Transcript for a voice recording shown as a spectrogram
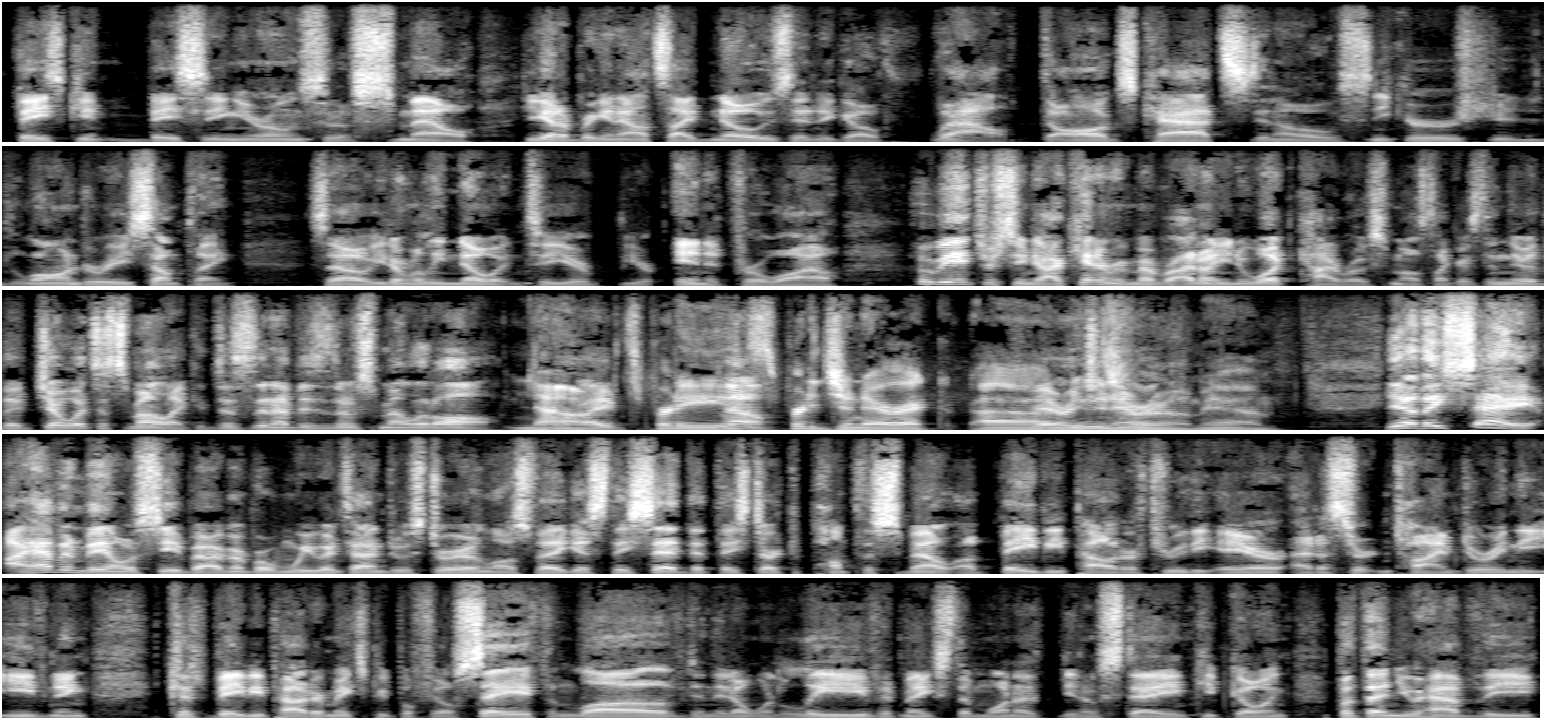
basing basing your own sort of smell. You got to bring an outside nose in to go. Wow, dogs, cats, you know, sneakers, laundry, something. So you don't really know it until you're you're in it for a while. It would be interesting. I can't even remember. I don't even know what KIRO smells like. I was in there. The Joe, what's it smell like? It doesn't have no smell at all. No, right? it's pretty. No. It's pretty generic uh, Very newsroom. generic. Yeah. Yeah, they say I haven't been able to see it, but I remember when we went down to Astoria in Las Vegas, they said that they start to pump the smell of baby powder through the air at a certain time during the evening because baby powder makes people feel safe and loved, and they don't want to leave. It makes them want to, you know, stay and keep going. But then you have the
